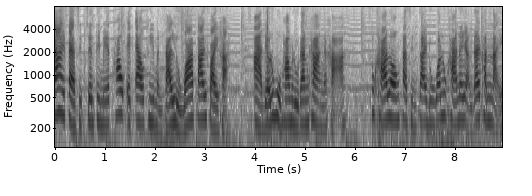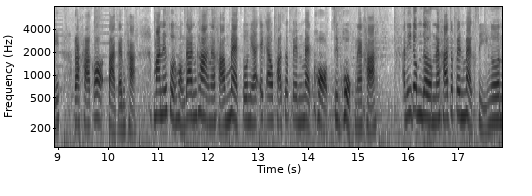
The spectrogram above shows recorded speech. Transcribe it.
ได้ 80เซนติเมตรเท่า XLT เหมือนกัน หรือว่าใต้ไฟค่ะ อ่าเดี๋ยวลูกหมูพามาดูด้านข้างนะคะ ลูกค้าลองตัดสินใจดูว่าลูกค้าเนี่ยอยากได้คันไหน ราคาก็ต่างกันค่ะ มาในส่วนของด้านข้างนะคะแม็กตัวนี้ XL Plus จะเป็นแม็กขอบ 16 นะคะ อันนี้เดิมๆนะคะจะเป็นแม็กสีเงิน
